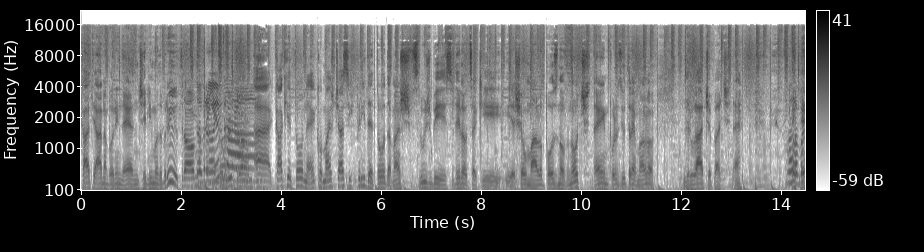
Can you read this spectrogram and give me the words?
Katja, Ana, Borin, Dejan, želimo dobro jutro. Dobro jutro. A, kak je to, ne? ko imaš včasih pride to, da imaš v službi sodelavca, ki je šel malo pozno v noč ne? in pol zjutraj malo drugače. Pač, ne? Malo bolj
